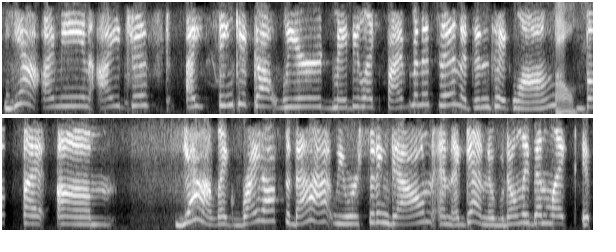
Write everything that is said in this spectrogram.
Yeah, I mean, I just I think it got weird maybe like five minutes in. It didn't take long. Oh. But um yeah, like right off the bat, we were sitting down and again, it would only been like it,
